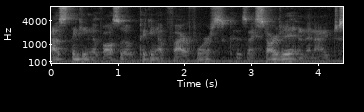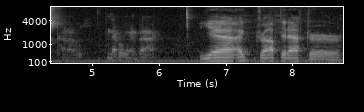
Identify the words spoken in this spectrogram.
I was thinking of also picking up Fire Force because I started it and then I just kind of never went back. Yeah, I dropped it after.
